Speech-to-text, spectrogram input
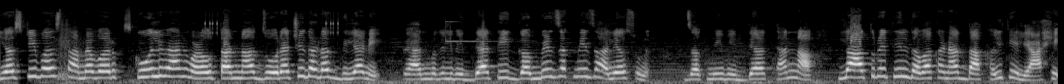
एसटी बस थांब्यावर स्कूल व्हॅन वळवताना जोराची धडक दिल्याने व्हॅन मधील विद्यार्थी गंभीर जखमी झाले असून जखमी विद्यार्थ्यांना लातूर येथील दवाखान्यात दाखल केले आहे.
